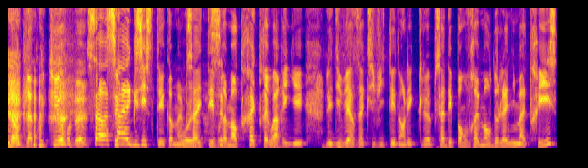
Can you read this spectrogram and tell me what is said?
Non, de la couture, ben, ça, ça a existé quand même. ça a été vraiment très très varié les diverses activités dans les clubs. Ça dépend vraiment de l'animatrice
